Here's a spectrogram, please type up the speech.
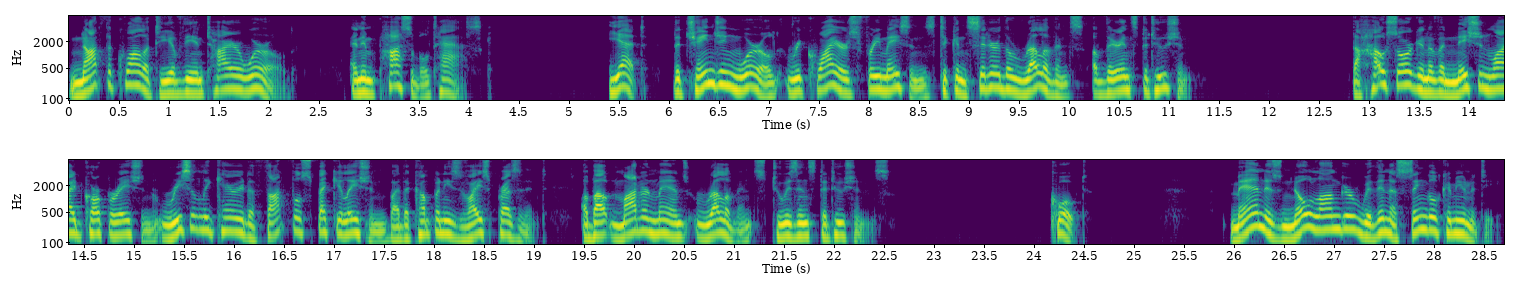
not the quality of the entire world, an impossible task. Yet, the changing world requires Freemasons to consider the relevance of their institution. The house organ of a nationwide corporation recently carried a thoughtful speculation by the company's vice president about modern man's relevance to his institutions. Quote, Man is no longer within a single community.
